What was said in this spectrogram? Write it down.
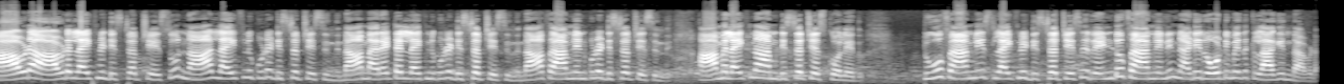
ఆవిడ ఆవిడ లైఫ్ని డిస్టర్బ్ చేస్తూ నా లైఫ్ని కూడా డిస్టర్బ్ చేసింది. నా మ్యారిటల్ లైఫ్ని కూడా డిస్టర్బ్ చేసింది. నా ఫ్యామిలీని కూడా డిస్టర్బ్ చేసింది. ఆమె లైఫ్ని ఆమె డిస్టర్బ్ చేసుకోలేదు. టూ ఫ్యామిలీస్ లైఫ్ని డిస్టర్బ్ చేసి రెండు ఫ్యామిలీని నడి రోడ్డు మీదకి లాగింది ఆవిడ.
